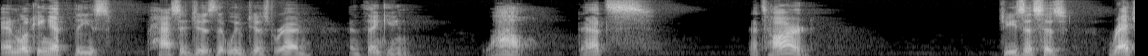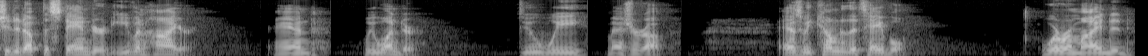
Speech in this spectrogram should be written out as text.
And looking at these passages that we've just read and thinking, wow, that's, that's hard. Jesus has ratcheted up the standard even higher. And we wonder, do we measure up? As we come to the table, we're reminded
